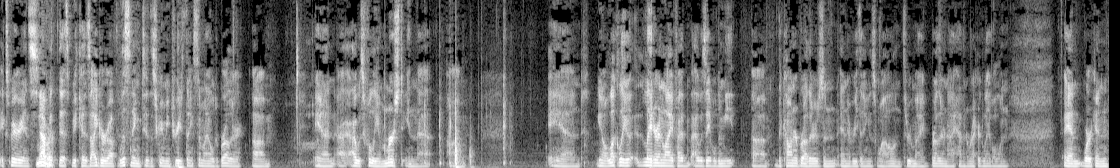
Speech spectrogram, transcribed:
experience Never. with this because I grew up listening to the Screaming Trees thanks to my older brother, um, and I, I was fully immersed in that. Um, and you know, luckily later in life, I, I was able to meet uh, the Conner brothers and, and everything as well, and through my brother and I having a record label and and working.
